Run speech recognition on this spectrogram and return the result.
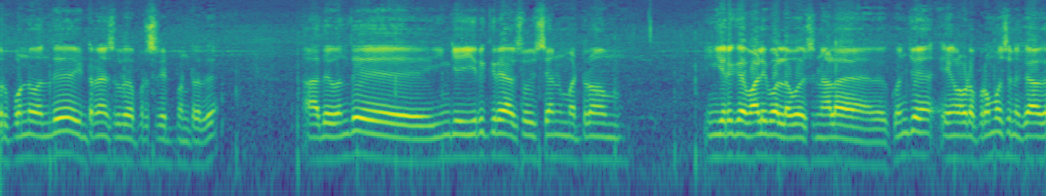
ஒரு பொண்ணு வந்து இன்டர்நேஷ்னல் ரெப்ரசன்டேட் பண்ணுறது அது வந்து இங்கே இருக்கிற அசோசியேஷன் மற்றும் இங்கே இருக்க வாலிபால் லவர்ஸ்னால் கொஞ்சம் எங்களோட ப்ரொமோஷனுக்காக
